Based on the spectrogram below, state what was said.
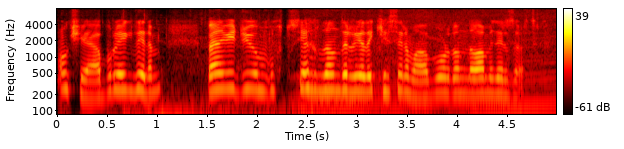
Okey ya buraya gidelim. Ben videoyu muhtemelen hızlandırır ya da keserim abi. Oradan devam ederiz artık.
